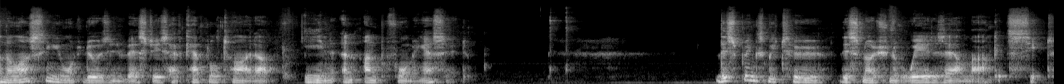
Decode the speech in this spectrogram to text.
And the last thing you want to do as an investor is have capital tied up in an unperforming asset. This brings me to this notion of where does our market sit?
